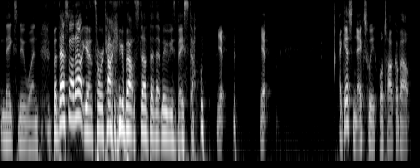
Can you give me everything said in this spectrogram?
makes new one. But that's not out yet, so we're talking about stuff that that movie's based on. Yep. Yep. I guess next week we'll talk about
